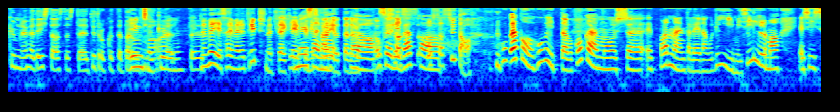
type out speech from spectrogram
kümne-üheteistaastaste tüdrukute pärusmaa, et no meie saime nüüd ripsmete kleepimist harjutada. see oli väga otsas süda hu-, väga huvitav kogemus, et panna endale nagu liimi silma ja siis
